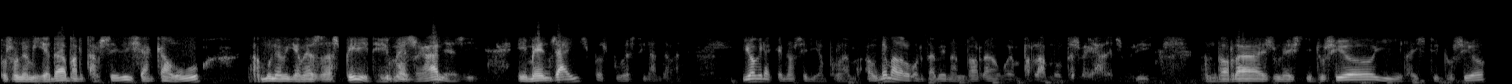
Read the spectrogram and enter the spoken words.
pues, una miqueta apartar-se i deixar que algú amb una mica més d'espírit i més ganes i, i menys anys pues, pogués tirar endavant. jo crec que no seria problema. El tema de l'avortament a Andorra ho hem parlat moltes vegades. Vull dir, Andorra és una institució i la institució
